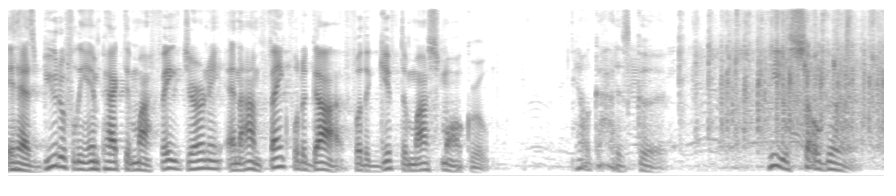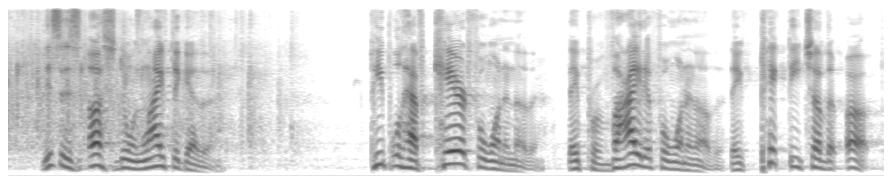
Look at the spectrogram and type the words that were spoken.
It has beautifully impacted my faith journey, and I'm thankful to God for the gift of my small group. Yo, God is good. He is so good. This is us doing life together. People have cared for one another. They've provided for one another. They've picked each other up.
